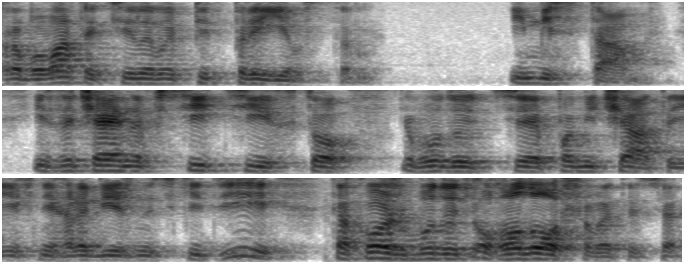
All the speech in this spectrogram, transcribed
грабувати цілими підприємствами і містами. І, звичайно, всі ті, хто будуть е, помічати їхні грабіжницькі дії, також будуть оголошуватися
